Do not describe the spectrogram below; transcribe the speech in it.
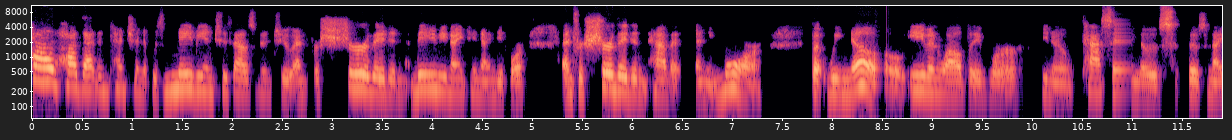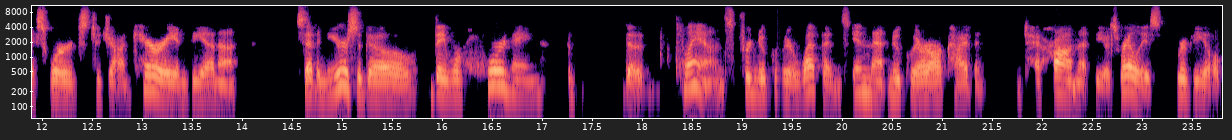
had had that intention it was maybe in 2002 and for sure they didn't maybe 1994 and for sure they didn't have it anymore. But we know even while they were you know passing those those nice words to john kerry in vienna seven years ago they were hoarding the, the plans for nuclear weapons in that nuclear archive in tehran that the israelis revealed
